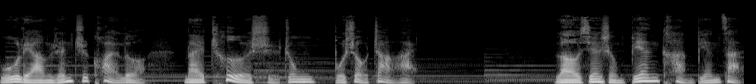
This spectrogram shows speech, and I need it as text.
无两人之快乐，乃彻始终不受障碍。老先生边看边赞：“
